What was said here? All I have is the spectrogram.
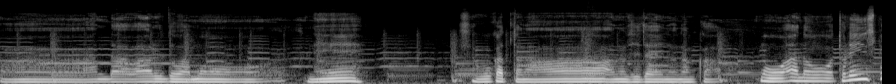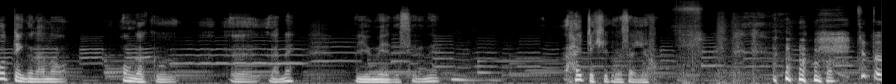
アンダーワールドはもうねすごかったなあの時代のなんか。もうあのトレインスポッティングのあの音楽がね有名ですよね、うん、入ってきてくださいよ。ちょっと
